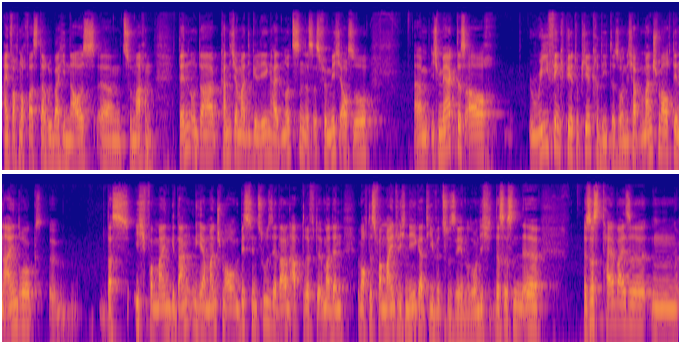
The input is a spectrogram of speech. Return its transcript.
einfach noch was darüber hinaus ähm, zu machen. Denn, und da kann ich ja mal die Gelegenheit nutzen, das ist für mich auch so, ähm, ich merke das auch, Rethink Peer-to-Peer-Kredite so. Und ich habe manchmal auch den Eindruck, äh, dass ich von meinen Gedanken her manchmal auch ein bisschen zu sehr daran abdrifte, immer denn immer auch das vermeintlich Negative zu sehen. Und ich, das ist ein, äh, es ist teilweise ein,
